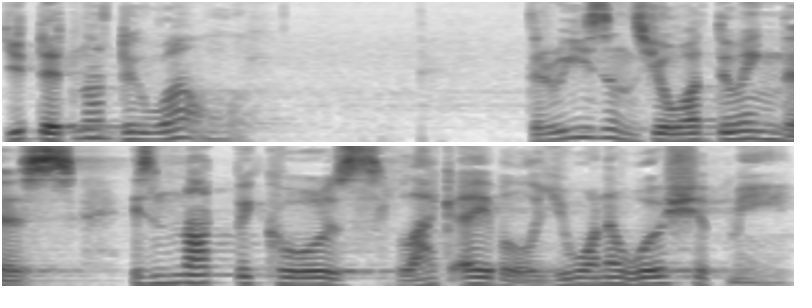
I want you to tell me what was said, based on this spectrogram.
you did not do well. The reasons you are doing this is not because, like Abel, you want to worship me,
